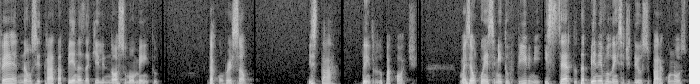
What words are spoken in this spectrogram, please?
fé não se trata apenas daquele nosso momento da conversão. Está dentro do pacote. Mas é um conhecimento firme e certo da benevolência de Deus para conosco,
